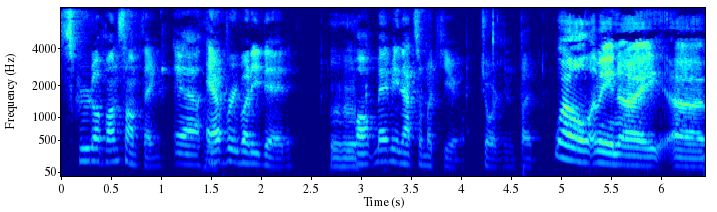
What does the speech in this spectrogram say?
screwed up on something. Yeah. Everybody did. Mm-hmm. Well, maybe not so much you, Jordan, but Well, I mean, I uh,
